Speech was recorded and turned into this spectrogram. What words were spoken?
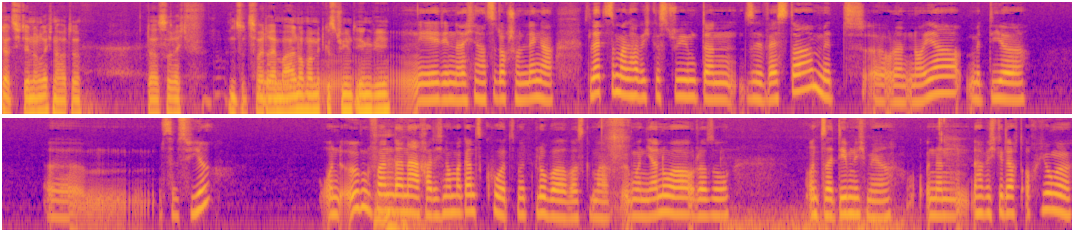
Ja, als ich den am Rechner hatte. Da hast du recht, so zwei, drei Mal nochmal mitgestreamt irgendwie. Nee, den Rechner hast du doch schon länger. Das letzte Mal habe ich gestreamt dann Silvester mit, äh, oder Neujahr mit dir ähm, Sims 4. Und irgendwann danach hatte ich noch mal ganz kurz mit Blubber was gemacht. Irgendwann Januar oder so. Und seitdem nicht mehr. Und dann habe ich gedacht, ach Junge,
